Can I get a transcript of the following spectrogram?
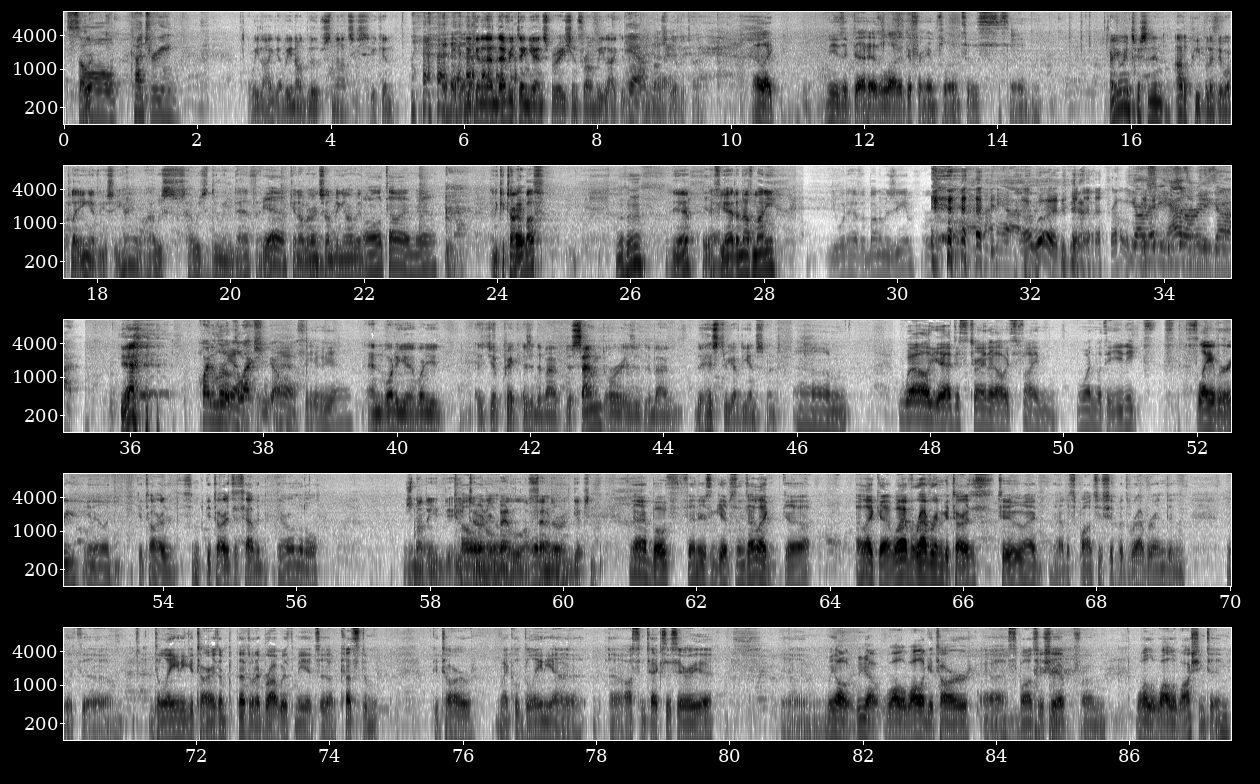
soul, country. We like that. We're not blues Nazis. You can you can lend everything your inspiration from. We like it Yeah. mostly of the time. I like music that has a lot of different influences. And Are you interested in other people if they were playing? If you see, hey, well, how is how is doing that? And Yeah. Can I learn something of it? all the time, yeah. And a guitar buff? Mm-hmm. Yeah? Yeah. If you had enough money, you would have a Bonham Museum? Or yeah. I would. Probably. He already He's has a already museum. got yeah. quite a little Yeah. collection going. Yeah, a few, yeah. and what do you what do you is your pick? Is it about the sound or is it about the history of the instrument? Um, well, yeah, just trying to always find one with a unique f- flavor. You know, guitar. Some guitars just have a, their own little. It's you not the, the eternal battle of Fender and Gibson. Nah, both Fenders and Gibsons. I like. Uh, I like. Uh, well, I have Reverend guitars too. I have a sponsorship with Reverend and with uh, Delaney guitars. I'm, that's what I brought with me. It's a custom guitar. Michael Delaney out of uh, Austin, Texas area. And we all we got Walla Walla guitar uh, sponsorship from Walla Walla, Washington.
